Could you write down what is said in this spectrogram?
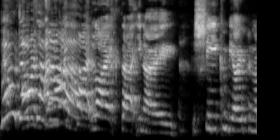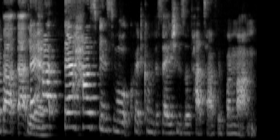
Well done I, to and I quite like that, you know, she can be open about that. There, ha- there has been some awkward conversations I've had to have with my mum.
